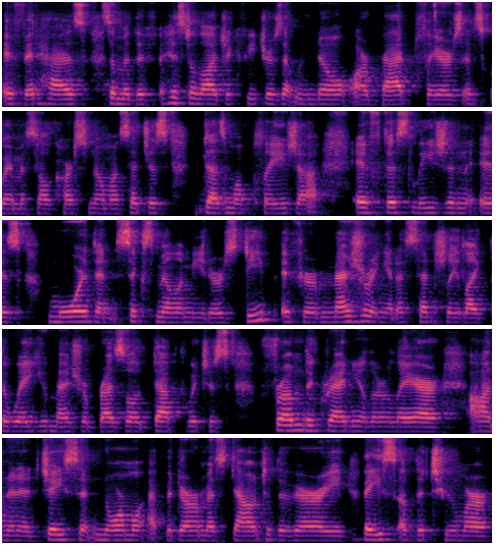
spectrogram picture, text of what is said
if it has some of the histologic features that we know are bad players in squamous cell carcinoma, such as desmoplasia. If this lesion is more than six millimeters deep, if you're measuring it essentially like the way you measure Breslow depth, which is from the granular layer on an adjacent normal epidermis down to the very base of the tumor,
